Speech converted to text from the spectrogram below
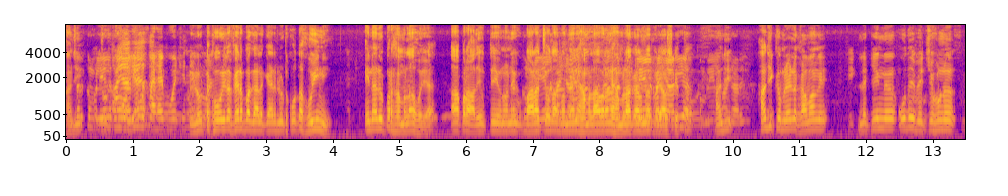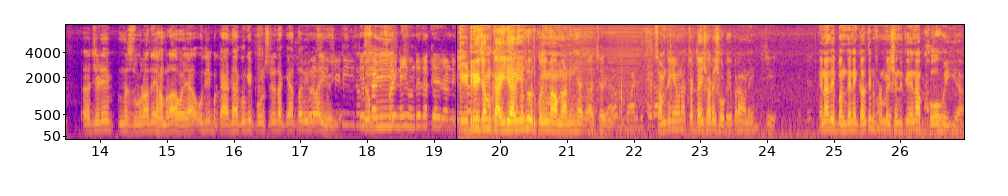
ਹਾਂਜੀ। ਲੁੱਟ ਖੋਰੀ ਦਾ ਫਿਰ ਆਪਾਂ ਗੱਲ ਕਰ ਰਹੇ ਲੁੱਟ ਖੋਹ ਤਾਂ ਹੋਈ ਨਹੀਂ। ਇਹਨਾਂ ਦੇ ਉੱਪਰ ਹਮਲਾ ਹੋਇਆ। ਆ ਭਰਾ ਦੇ ਉੱਤੇ ਉਹਨਾਂ ਨੇ 12 14 ਬੰਦਿਆਂ ਨੇ ਹਮਲਾਵਰਾਂ ਨੇ ਹਮਲਾ ਕਰਨ ਦਾ ਪ੍ਰਯਾਸ ਕੀਤਾ। ਹਾਂਜੀ। ਹਾਂਜੀ, ਕਮਰੇ ਲਿਖਾਵਾਂਗੇ। ਲੇਕਿਨ ਉਹਦੇ ਵਿੱਚ ਹੁਣ ਜਿਹੜੇ ਮਜ਼ਦੂਰਾਂ ਦੇ ਹਮਲਾ ਹੋਇਆ ਉਹਦੀ ਬਕਾਇਦਾ ਕਿਉਂਕਿ ਪੁਲਿਸ ਨੇ ਤਾਂ ਕਹਿਤਾ ਵੀ ਲੜਾਈ ਹੋਈ ਹੈ। ਤੇ ਸੈਟੀਸਫਾਈ ਨਹੀਂ ਹੁੰਦੇ ਤਾਂ ਅੱਗੇ ਰਣ ਲੀਡਰੀ ਚਮਕਾਈ ਜਾ ਰਹੀ ਹੈ ਜੀ ਹੋਰ ਕੋਈ ਮਾਮਲਾ ਨਹੀਂ ਹੈਗਾ। ਅੱਛਾ ਜੀ। ਸਮਝ ਗਏ ਹੋ ਨਾ? ਚੱਡਾ ਹੀ ਸਾਡੇ ਛੋਟੇ ਭਰਾ ਨੇ। ਜੀ। ਇਹਨਾਂ ਦੇ ਬੰਦੇ ਨੇ ਗਲਤ ਇਨਫੋਰਮੇਸ਼ਨ ਦਿੱਤੀ ਇਹਨਾਂ ਖੋ ਹੋਈ ਆ।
